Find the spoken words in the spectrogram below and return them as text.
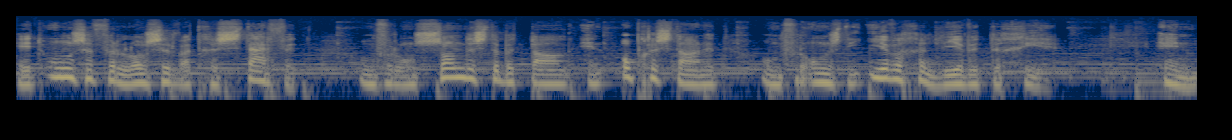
het ons 'n verlosser wat gesterf het om vir ons sondes te betaal en opgestaan het om vir ons die ewige lewe te gee. En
